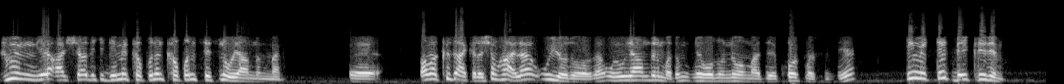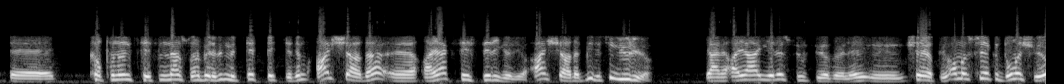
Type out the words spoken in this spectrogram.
güm diye aşağıdaki demir kapının kapanış sesine uyandım ben. Ee, ama kız arkadaşım hala uyuyordu orada. Onu uyandırmadım ne olur ne olmaz diye korkmasın diye. Bir müddet bekledim. Ee, kapının sesinden sonra böyle bir müddet bekledim. Aşağıda e, ayak sesleri geliyor. Aşağıda birisi yürüyor. Yani ayağı yere sürtüyor böyle e, şey yapıyor ama sürekli dolaşıyor.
